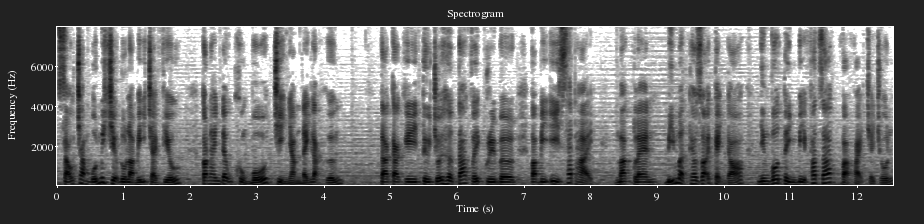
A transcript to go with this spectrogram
640 triệu đô la Mỹ trái phiếu, còn hành động khủng bố chỉ nhằm đánh lạc hướng. Takagi từ chối hợp tác với Kruber và bị y sát hại. McLean bí mật theo dõi cảnh đó nhưng vô tình bị phát giác và phải chạy trốn.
